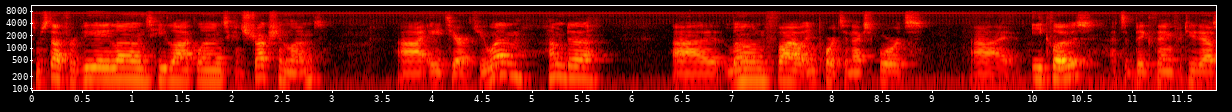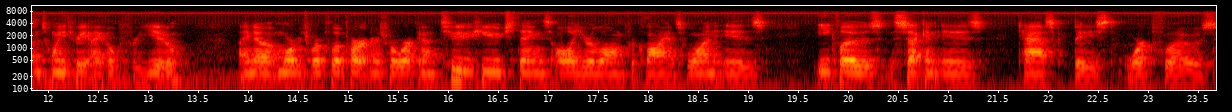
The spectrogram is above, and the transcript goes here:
Some stuff for VA loans, HELOC loans, construction loans, uh, ATRQM, HMDA, uh, loan file imports and exports, uh, eClose. That's a big thing for 2023, I hope for you. I know at Mortgage Workflow Partners, we're working on two huge things all year long for clients. One is eClose, the second is task-based workflows.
